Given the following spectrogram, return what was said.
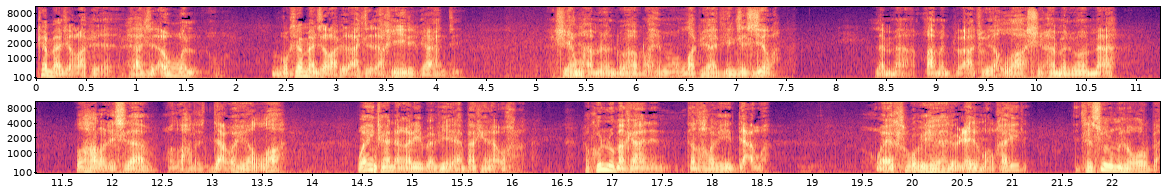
كما جرى في العهد الأول وكما جرى في العهد الأخير في عهد الشيخ محمد بن الوهاب رحمه الله في هذه الجزيرة. لما قام الدعاة إلى الله الشيخ محمد ومن معه ظهر الإسلام وظهرت الدعوة إلى الله وإن كان غريبا في أماكن أخرى. فكل مكان تظهر فيه الدعوة ويكثر فيه أهل العلم والخير تزول منه غربة.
